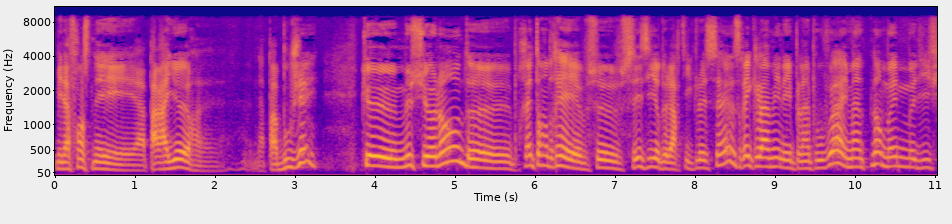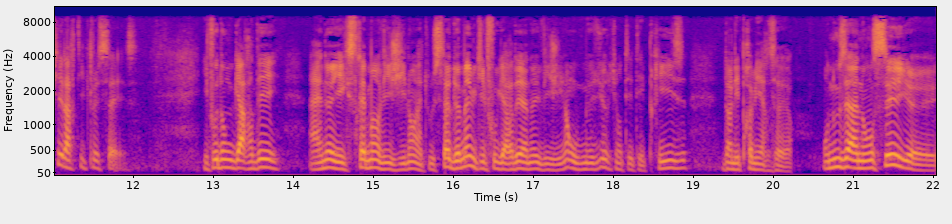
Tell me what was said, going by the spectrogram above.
mais la France n'est, par ailleurs, euh, n'a pas bougé, que M. Hollande euh, prétendrait se saisir de l'article 16, réclamer les pleins pouvoirs et maintenant même modifier l'article 16. Il faut donc garder un œil extrêmement vigilant à tout cela, de même qu'il faut garder un œil vigilant aux mesures qui ont été prises dans les premières heures. On nous a annoncé euh,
